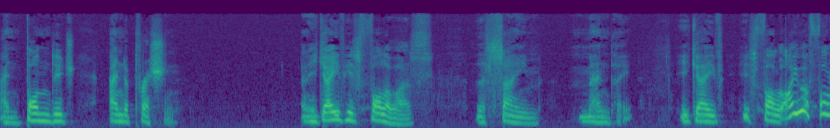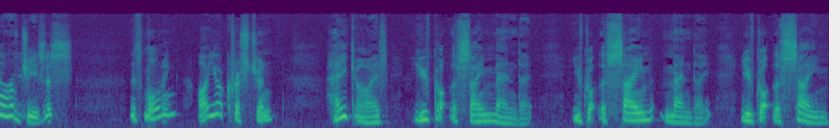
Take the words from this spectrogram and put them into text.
and bondage and oppression. And he gave his followers the same mandate. He gave his follower. Are you a follower of Jesus this morning? Are you a Christian? Hey guys, you've got the same mandate. You've got the same mandate. You've got the same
